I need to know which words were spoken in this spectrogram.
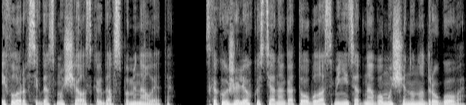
И Флора всегда смущалась, когда вспоминала это. С какой же легкостью она готова была сменить одного мужчину на другого.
